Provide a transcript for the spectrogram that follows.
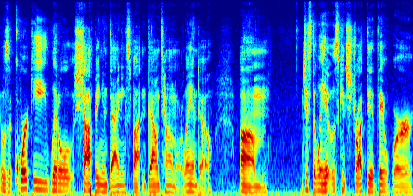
It was a quirky little shopping and dining spot in downtown Orlando. Um, just the way it was constructed, there were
